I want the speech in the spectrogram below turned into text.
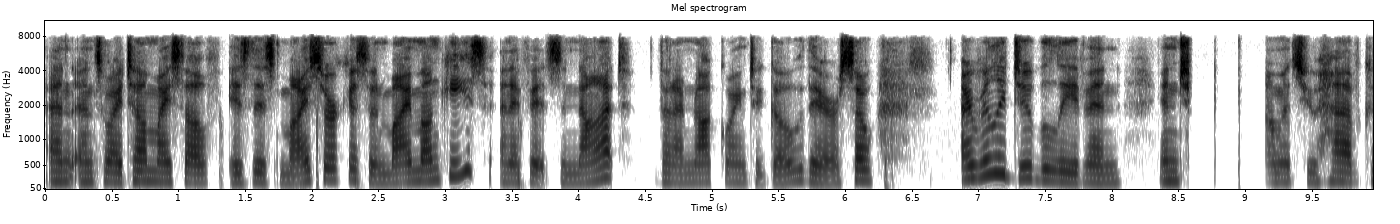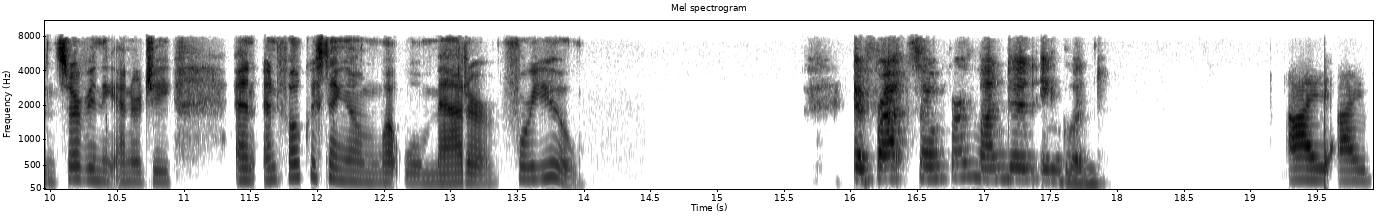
And and so I tell myself, is this my circus and my monkeys? And if it's not, then I'm not going to go there. So I really do believe in in moments you have conserving the energy and and focusing on what will matter for you. Efrat Sofer, London, England. I I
